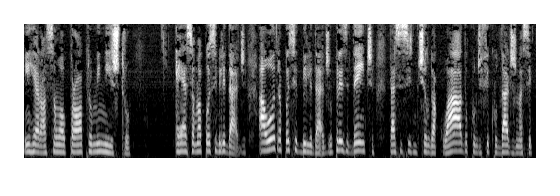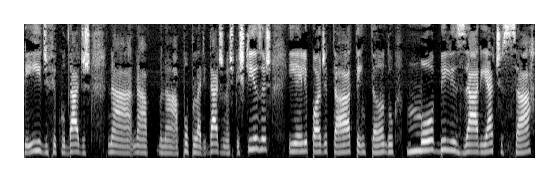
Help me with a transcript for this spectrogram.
em relação ao próprio ministro. Essa é uma possibilidade. A outra possibilidade, o presidente está se sentindo acuado, com dificuldades na CPI, dificuldades na, na, na popularidade nas pesquisas, e ele pode estar tá tentando mobilizar e atiçar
